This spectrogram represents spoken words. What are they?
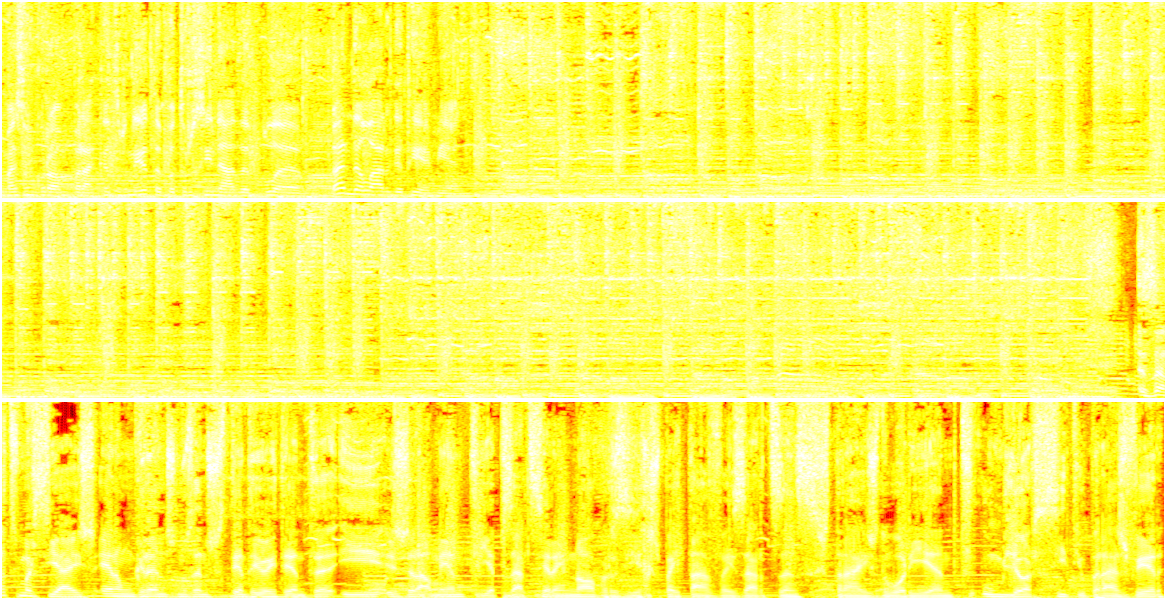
mais um cromo para a caderneta patrocinada pela Banda Larga TMN. As artes marciais eram grandes nos anos 70 e 80 e, geralmente, e apesar de serem nobres e respeitáveis artes ancestrais do Oriente, o melhor sítio para as ver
